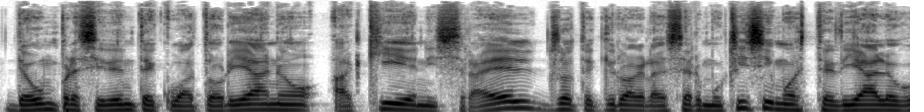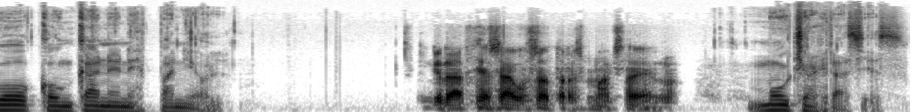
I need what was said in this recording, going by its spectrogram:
de un presidente ecuatoriano aquí en Israel. Yo te quiero agradecer muchísimo este diálogo con CAN en español. Gracias a vosotros, Marcelo. Muchas gracias.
